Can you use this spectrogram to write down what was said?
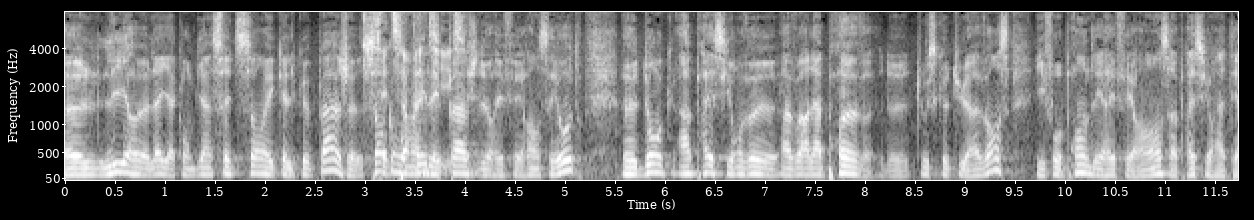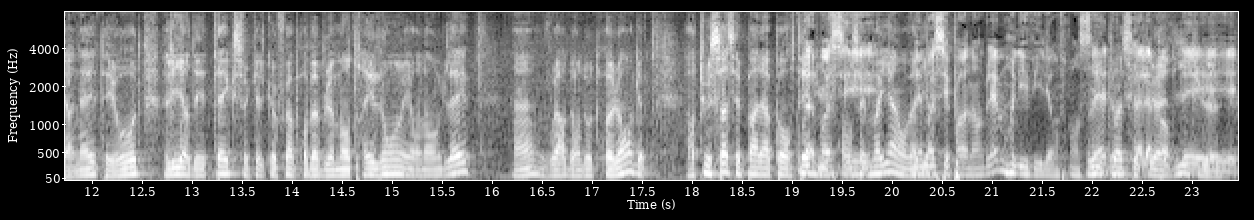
Euh, lire euh, là il y a combien? 700 et quelques pages sans compter 726, les pages de références et autres. Euh, donc après si on veut avoir la preuve de tout ce que tu avances, il faut prendre les références après sur internet et autres, lire des textes quelquefois probablement très longs et en anglais. Hein, voire dans d'autres langues. Alors tout ça, c'est pas à la portée Bah, du moi, français moyen, on va mais dire. moi, c'est pas en anglais. Mon livre, il est en français. Oui, toi, donc ce c'est à la tu portée.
